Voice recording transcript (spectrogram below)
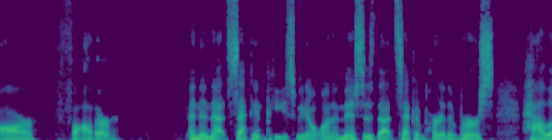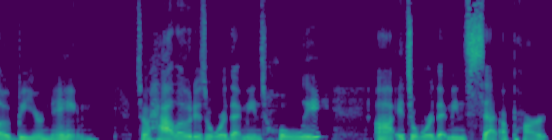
our Father. And then that second piece we don't want to miss is that second part of the verse, hallowed be your name. So hallowed is a word that means holy. Uh, it's a word that means set apart.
